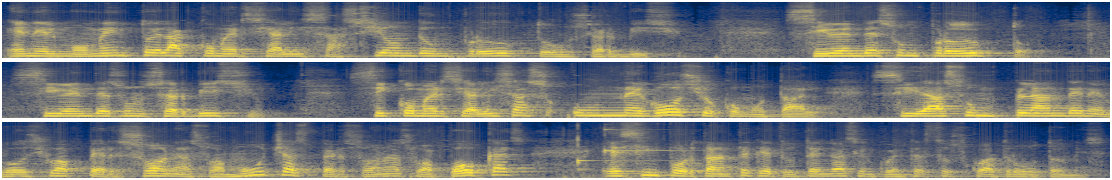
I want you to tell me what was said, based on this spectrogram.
en el momento de la comercialización de un producto o un servicio. Si vendes un producto, si vendes un servicio, si comercializas un negocio como tal, si das un plan de negocio a personas o a muchas personas o a pocas, es importante que tú tengas en cuenta estos cuatro botones.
